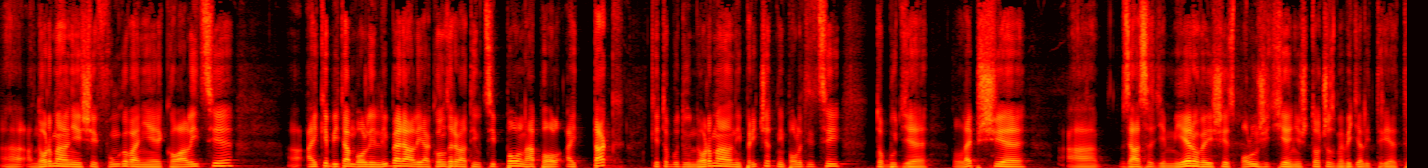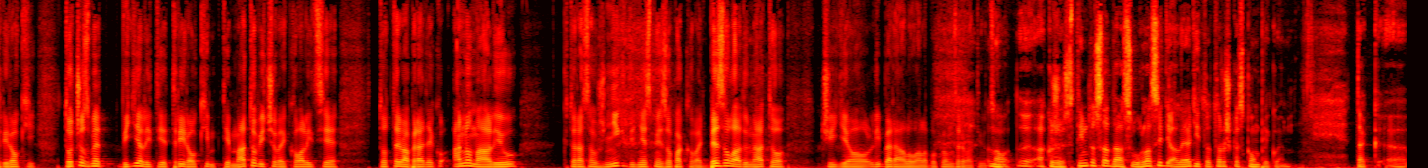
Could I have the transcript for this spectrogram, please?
a, normálnejšie fungovanie koalície, a aj keby tam boli liberáli a konzervatívci pol na pol, aj tak, keď to budú normálni, príčetní politici, to bude lepšie a v zásade mierovejšie spolužitie, než to, čo sme videli tie tri roky. To, čo sme videli tie tri roky, tie Matovičové koalície, to treba brať ako anomáliu, ktorá sa už nikdy nesmie zopakovať, bez ohľadu na to, či ide o liberálov alebo konzervatívcov. No, e, akože s týmto sa dá súhlasiť, ale ja ti to troška skomplikujem. Tak e,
